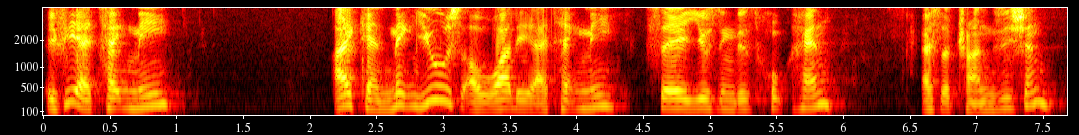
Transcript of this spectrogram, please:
if he attack me, I can make use of what he attack me, say using this hook hand as a transition.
